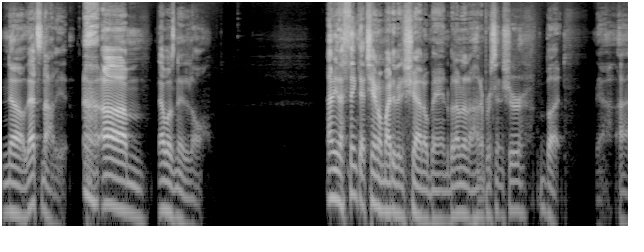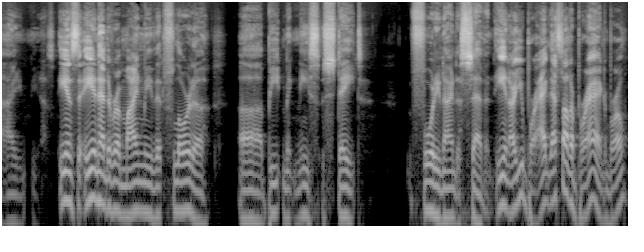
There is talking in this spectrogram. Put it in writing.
no, that's not it. um, that wasn't it at all. I mean, I think that channel might have been shadow banned, but I'm not 100 percent sure. But yeah, I, I yes, Ian Ian had to remind me that Florida uh, beat McNeese State 49 to seven. Ian, are you brag? That's not a brag, bro.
